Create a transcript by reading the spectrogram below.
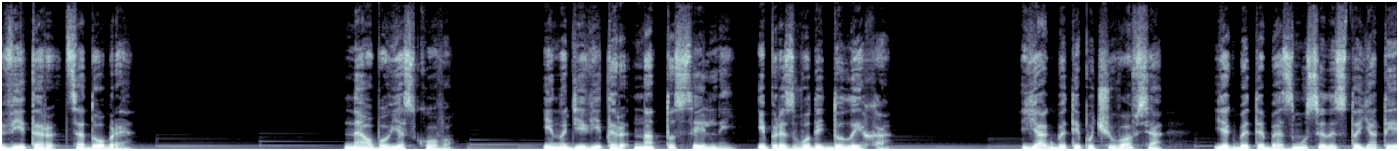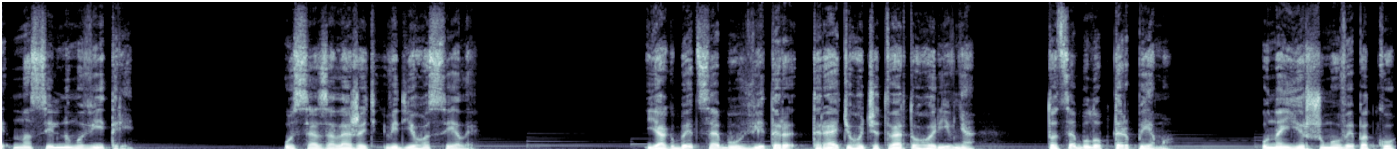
Вітер це добре? Не обов'язково. Іноді вітер надто сильний і призводить до лиха. Як би ти почувався, якби тебе змусили стояти на сильному вітрі? Усе залежить від його сили. Якби це був вітер третього-четвертого рівня, то це було б терпимо. У найгіршому випадку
